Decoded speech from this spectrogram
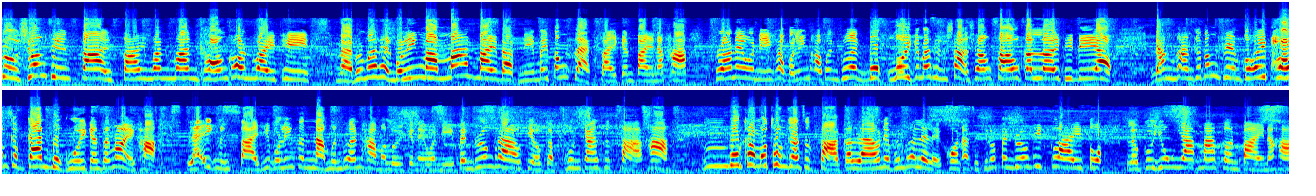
สู่ช่วงทีนสไตล์สไตล์มันๆ ของคนวัยทีนแหมเพื่อนๆ เห็นโบลิ่งมามากมายแบบนี้ไม่ต้องแปลกใจกันไปนะคะ เพราะในวันนี้ค่ะโบลิ่งพาเพื่อนๆ บุกลุยกันมาถึงฉะเชิงเซากันเลยทีเดียว ดังนั้นก็ต้องเตรียมตัวให้พร้อมกับการบุกลุยกันสักหน่อยค่ะ และอีกหนึ่งสไตล์ที่โบลิ่งจะนำเพื่อนๆพามาลุยกันในวันนี้ เป็นเรื่องราวเกี่ยวกับทุนการศึกษาค่ะอืมพูดคำว่าทุนการศึกษากันแล้วเนี่ยเพื่อนๆหลายๆคนอาจจะคิดว่าเป็นเรื่องที่ไกลตัว แล้วก็ยุ่งยากมากเกินไปนะคะ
